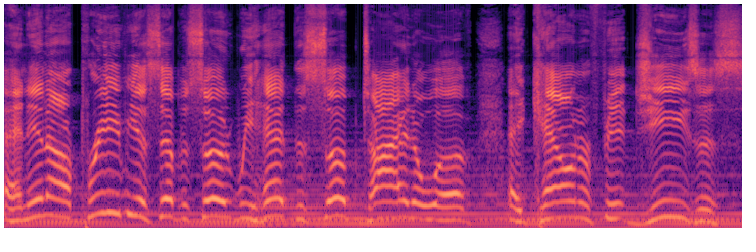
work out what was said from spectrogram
And in our previous episode, we had the subtitle of a counterfeit Jesus.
